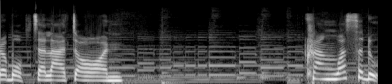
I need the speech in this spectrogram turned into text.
ระบบจราจร คลังวัสดุ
